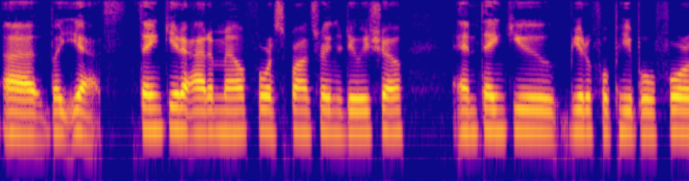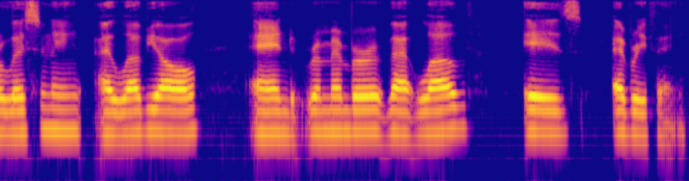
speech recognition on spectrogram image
Uh, but yeah, thank you to Adam Male for sponsoring the Dewey Show, and thank you, beautiful people, for listening. I love y'all, and remember that love is everything.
